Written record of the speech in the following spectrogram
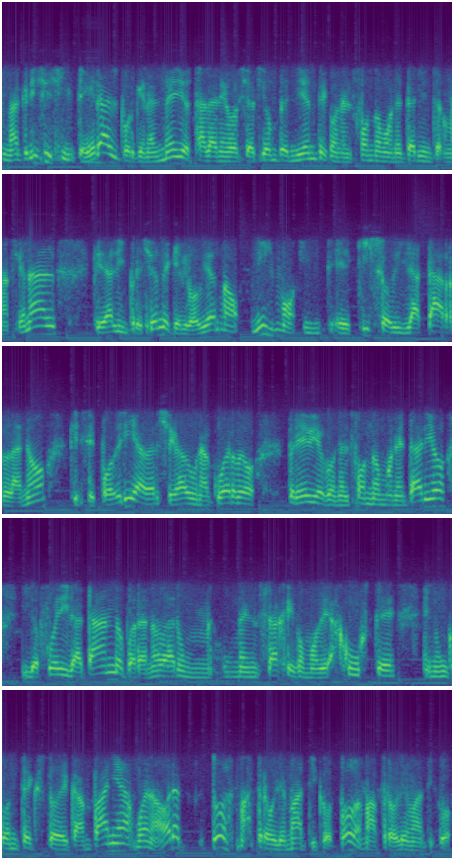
una crisis integral, porque en el medio está la negociación pendiente con el Fondo Monetario Internacional, que da la impresión de que el gobierno mismo eh, quiso dilatarla, ¿no? Que se podría haber llegado a un acuerdo previo con el Fondo Monetario y lo fue dilatando para no dar un, un mensaje como de ajuste en un contexto de campaña. Bueno, ahora todo es más problemático, todo es más problemático.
